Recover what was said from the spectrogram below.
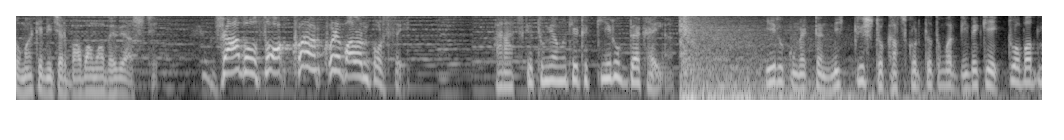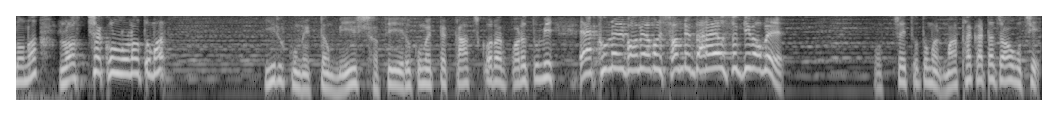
তোমাকে নিজের বাবা মা ভেবে আসছে। যা বলছো অক্ষর অক্ষরে পালন করছে। আর আজকে তুমি আমাকে এটা কি রূপ দেখাইলা? এরকম একটা নিকৃষ্ট কাজ করতে তোমার বিবেকে একটু অবাদলো না? লজ্জা করল না তোমার? এরকম একটা মেয়ের সাথে এরকম একটা কাজ করার পরে তুমি এখন এইভাবে আমার সামনে দাঁড়ায় আছো কীভাবে? লজ্জায় তো তোমার মাথা কাটা যাওয়া উচিত।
